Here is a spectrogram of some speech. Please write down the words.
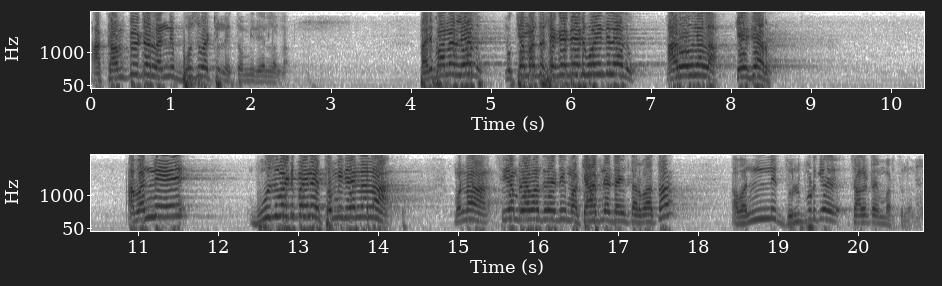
ఆ కంప్యూటర్లు అన్ని బూజుపట్టి ఉన్నాయి తొమ్మిదేళ్ళలో. పరిపాలన లేదు. ముఖ్యమంత్రి సెక్రటరియట్ పోయింది లేదు ఆ రోజులల్లా కేసీఆర్. అవన్నీ బూజు పట్టిపోయినాయి తొమ్మిదేళ్ళలో. మొన్న సీఎం రేవంత్ రెడ్డి మా క్యాబినెట్ అయిన తర్వాత అవన్నీ దులుపుడికే చాలా టైం పడుతున్నాయి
